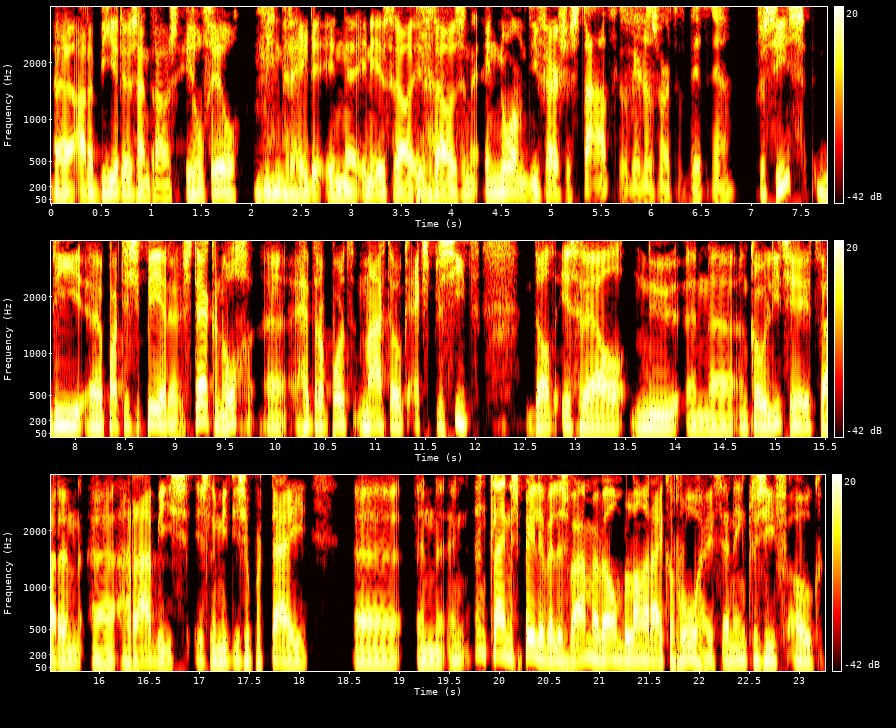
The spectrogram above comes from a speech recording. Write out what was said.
uh, Arabieren zijn trouwens heel veel minderheden in, uh, in Israël. Israël is een enorm diverse staat. Veel meer dan zwart of wit, ja. Precies, die uh, participeren. Sterker nog, het rapport maakt ook expliciet dat Israël nu een, een coalitie heeft waar een Arabisch-Islamitische partij een, een, een kleine speler weliswaar, maar wel een belangrijke rol heeft. En inclusief ook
